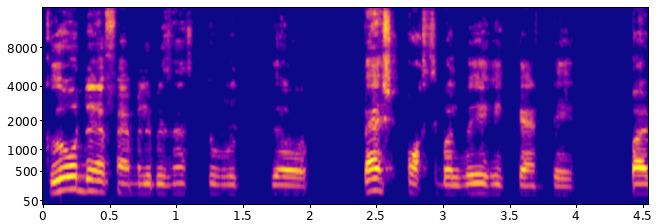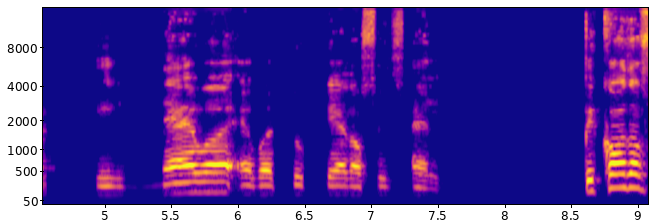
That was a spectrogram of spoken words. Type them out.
grow their family business to the best possible way he can take, but he never ever took care of his health. Because of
